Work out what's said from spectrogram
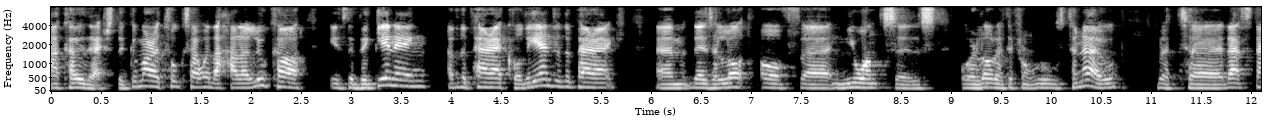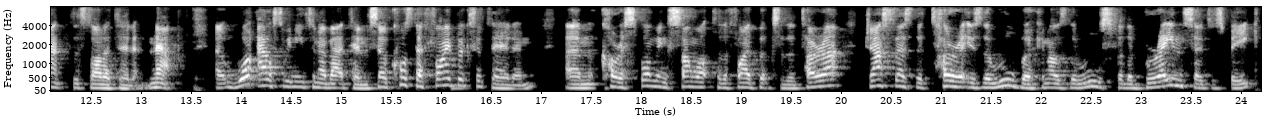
HaKodesh. The Gemara talks about whether Halaluka is the beginning of the Perek or the end of the Perek. Um, there's a lot of uh, nuances or a lot of different rules to know. But uh, that's that's the start of Tehillim. Now, uh, what else do we need to know about Tehillim? So, of course, there are five books of Tehillim, um, corresponding somewhat to the five books of the Torah. Just as the Torah is the rule book and as the rules for the brain, so to speak,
